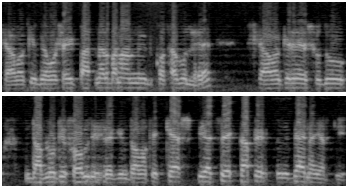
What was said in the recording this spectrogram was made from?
সে আমাকে ব্যবসায়িক পার্টনার বানানোর কথা বলে সে আমাকে শুধু ডাব্লিউটি ফর্ম দিয়েছে কিন্তু আমাকে ক্যাশ পেয়েছে একটা দেয় নাই আর কি।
